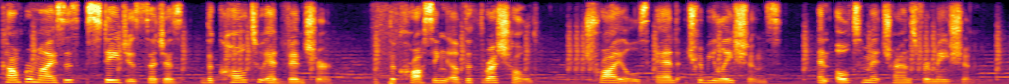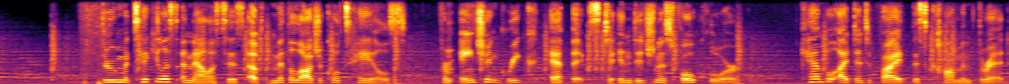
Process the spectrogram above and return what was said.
compromises stages such as the call to adventure, the crossing of the threshold, trials and tribulations, and ultimate transformation. Through meticulous analysis of mythological tales, from ancient Greek epics to indigenous folklore, Campbell identified this common thread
